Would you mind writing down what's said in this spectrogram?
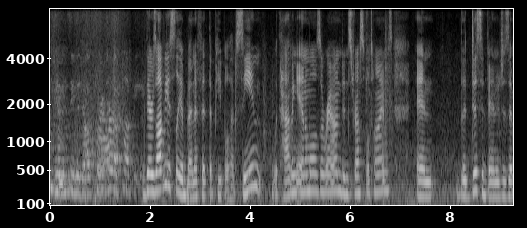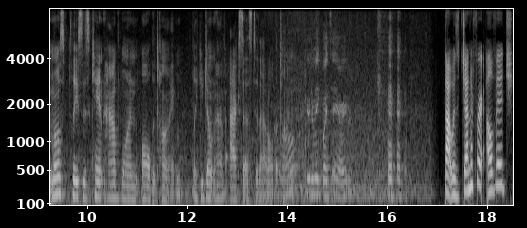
You haven't seen a dog for or a puppy. There's obviously a benefit that people have seen with having animals around in stressful times and the disadvantage is that most places can't have one all the time. Like you don't have access to that all the time. Here to make my day, are you? That was Jennifer Elvidge.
